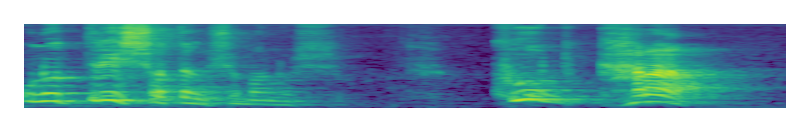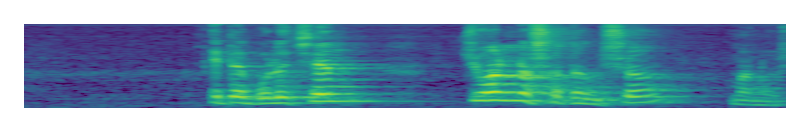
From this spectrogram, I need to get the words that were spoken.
উনত্রিশ শতাংশ মানুষ। খুব খারাপ এটা বলেছেন চুয়ান্ন শতাংশ মানুষ।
